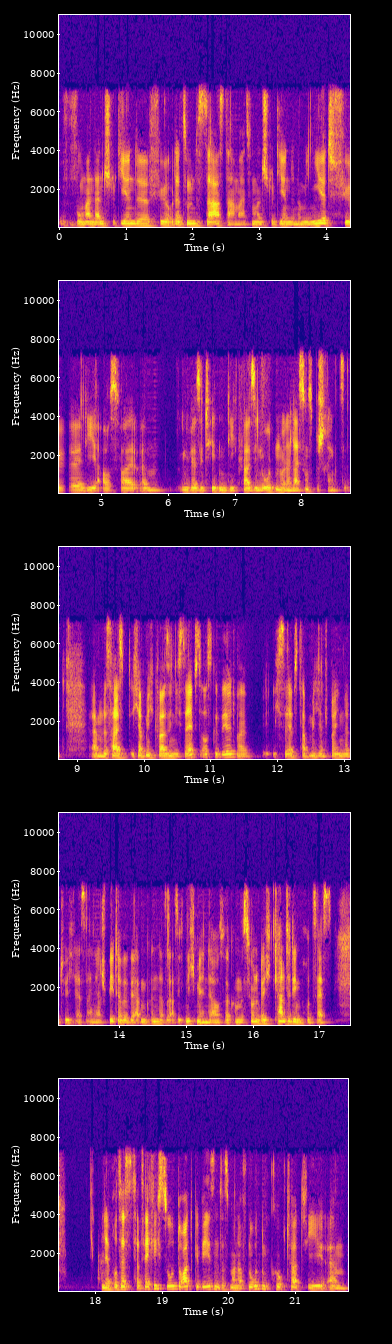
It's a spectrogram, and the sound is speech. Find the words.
wo man dann Studierende für, oder zumindest saß damals, wo man Studierende nominiert für die Auswahl ähm, Universitäten, die quasi noten- oder leistungsbeschränkt sind. Ähm, das heißt, ich habe mich quasi nicht selbst ausgewählt, weil ich selbst habe mich entsprechend natürlich erst ein Jahr später bewerben können. Da saß ich nicht mehr in der Auswahlkommission, aber ich kannte den Prozess. Und der Prozess ist tatsächlich so dort gewesen, dass man auf Noten geguckt hat, die ähm,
